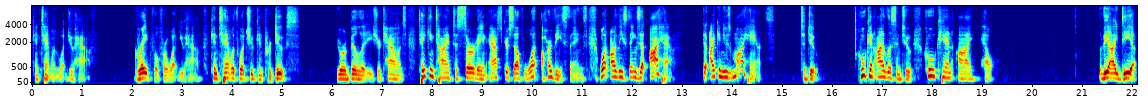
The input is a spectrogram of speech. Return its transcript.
content with what you have grateful for what you have, content with what you can produce, your abilities, your talents, taking time to survey and ask yourself, what are these things? What are these things that I have that I can use my hands to do? Who can I listen to? Who can I help? The idea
